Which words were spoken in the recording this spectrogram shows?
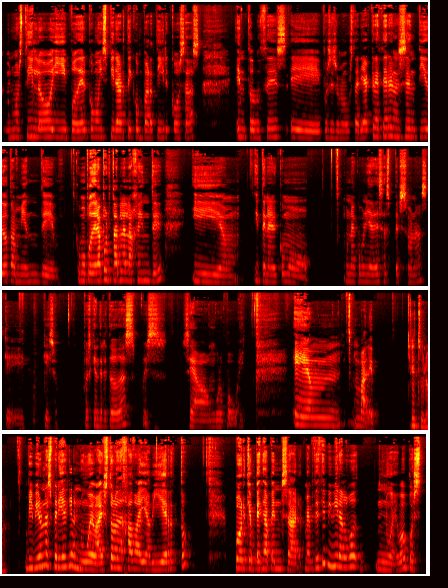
mood, mismo estilo y poder como inspirarte y compartir cosas. Entonces, eh, pues eso, me gustaría crecer en ese sentido también de como poder aportarle a la gente y, um, y tener como una comunidad de esas personas que, que, eso, pues que entre todas pues sea un grupo guay. Em, vale. Qué chulo. Vivir una experiencia nueva. Esto lo he dejado ahí abierto porque empecé a pensar, me apetece vivir algo nuevo, pues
